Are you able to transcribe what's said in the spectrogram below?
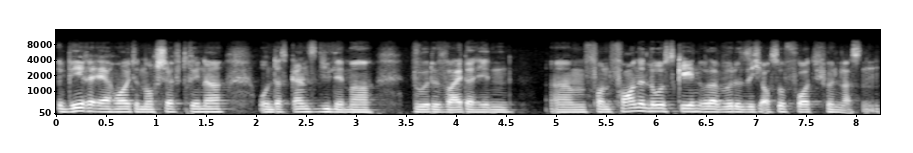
wäre er heute noch Cheftrainer und das ganze Dilemma würde weiterhin ähm, von vorne losgehen oder würde sich auch so fortführen lassen.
